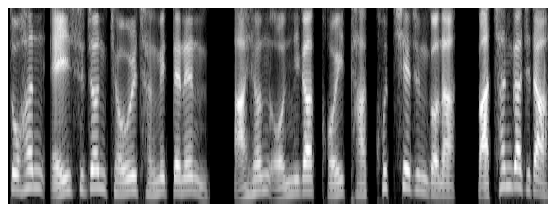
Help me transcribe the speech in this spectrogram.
또한 에이스전 겨울 장미 때는 아현 언니가 거의 다 코치해준 거나 마찬가지다.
